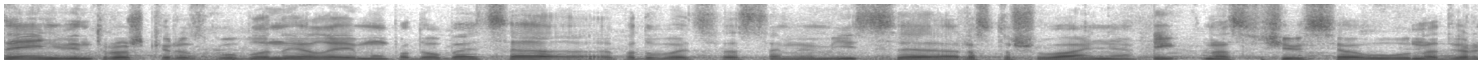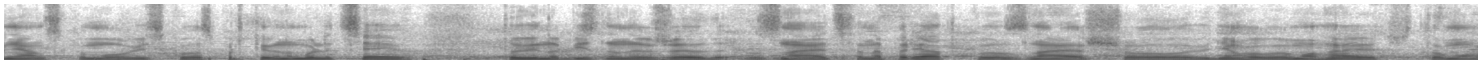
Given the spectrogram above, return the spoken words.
день він трошки розгублений, але йому подобається. Е, Подобається саме місце, розташування. Рік нас вчився у Надвірнянському військово-спортивному ліцею, то він обізнаний вже знає це на порядку, знає, що від нього вимагають, тому,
